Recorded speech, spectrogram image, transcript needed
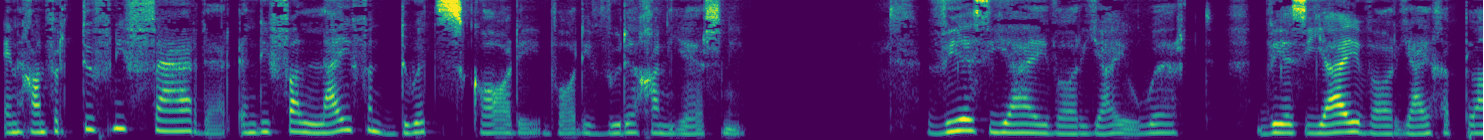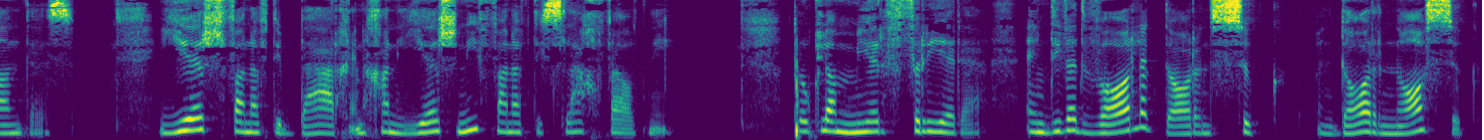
en gaan vertoef nie verder in die vallei van doodskadu waar die woede gaan heers nie. Wees jy waar jy hoort, wees jy waar jy geplant is. Heers vanaf die berg en gaan heers nie vanaf die slagveld nie. Proklameer vrede en die wat waarlik daarin soek en daarna soek,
